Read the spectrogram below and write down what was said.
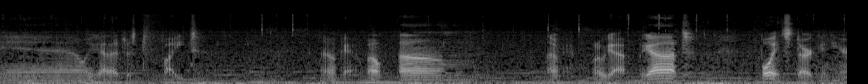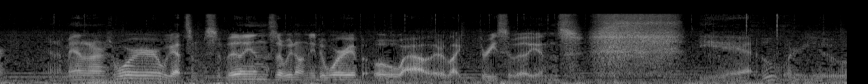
And we gotta just fight. Okay, well, um, okay, what do we got? We got, boy, it's dark in here. A man-at-arms warrior. We got some civilians that we don't need to worry about. Oh wow, they're like three civilians. Yeah. Ooh, what are you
